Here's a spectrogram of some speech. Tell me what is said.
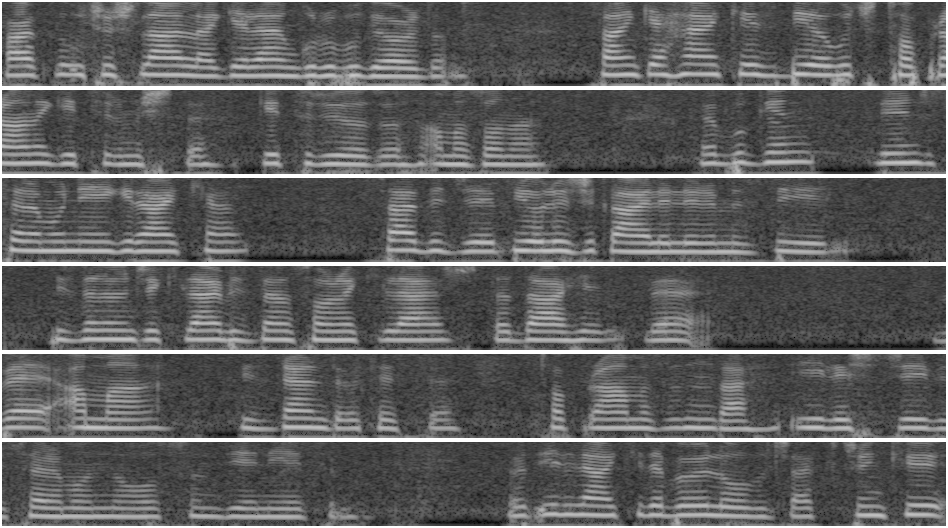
farklı uçuşlarla gelen grubu gördüm. Sanki herkes bir avuç toprağını getirmişti, getiriyordu Amazon'a. Ve bugün birinci seremoniye girerken sadece biyolojik ailelerimiz değil, bizden öncekiler, bizden sonrakiler de dahil ve ve ama bizden de ötesi toprağımızın da iyileşeceği bir seremoni olsun diye niyetim. Evet illaki de böyle olacak. Çünkü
